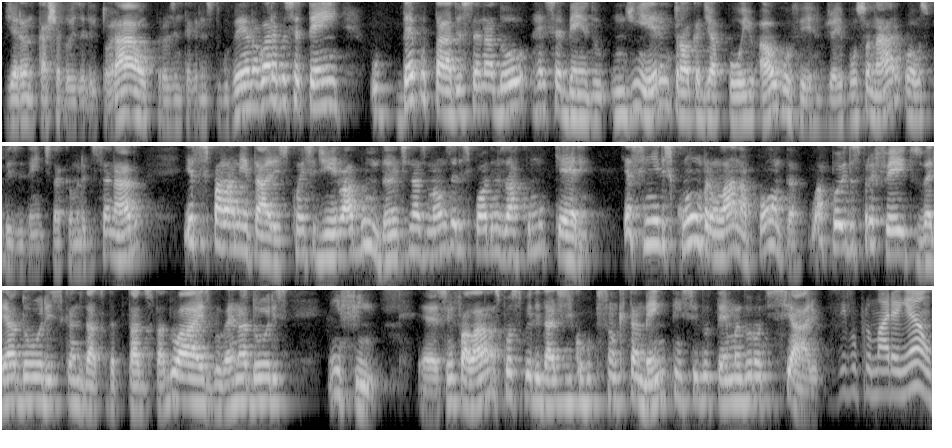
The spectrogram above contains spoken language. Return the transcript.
gerando caixa 2 eleitoral para os integrantes do governo. Agora você tem o deputado e o senador recebendo um dinheiro em troca de apoio ao governo Jair Bolsonaro ou aos presidentes da Câmara e do Senado. E esses parlamentares, com esse dinheiro abundante nas mãos, eles podem usar como querem. E assim eles compram lá na ponta o apoio dos prefeitos, vereadores, candidatos a deputados estaduais, governadores, enfim. É, sem falar nas possibilidades de corrupção que também tem sido tema do noticiário. Vivo para o Maranhão,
